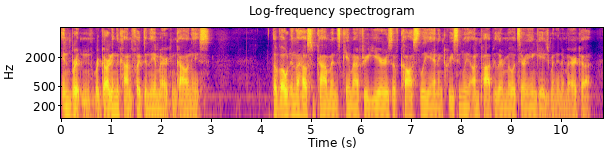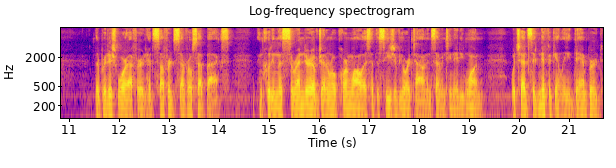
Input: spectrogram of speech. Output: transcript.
in Britain regarding the conflict in the American colonies. The vote in the House of Commons came after years of costly and increasingly unpopular military engagement in America. The British war effort had suffered several setbacks, including the surrender of General Cornwallis at the Siege of Yorktown in 1781, which had significantly dampened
